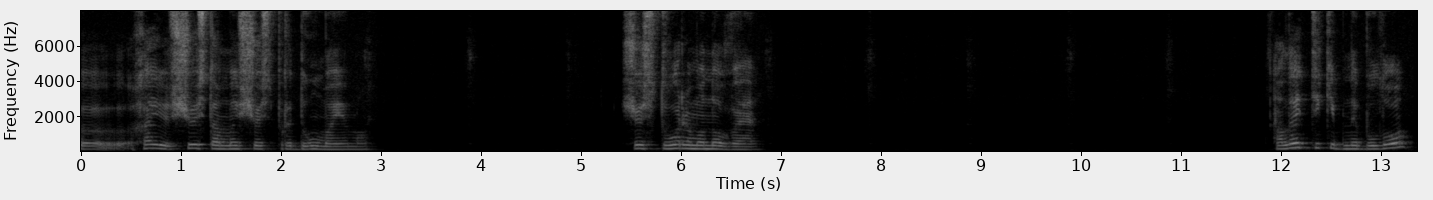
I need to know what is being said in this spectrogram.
е, хай щось там ми щось придумаємо. Щось створимо нове. Але тільки б не було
